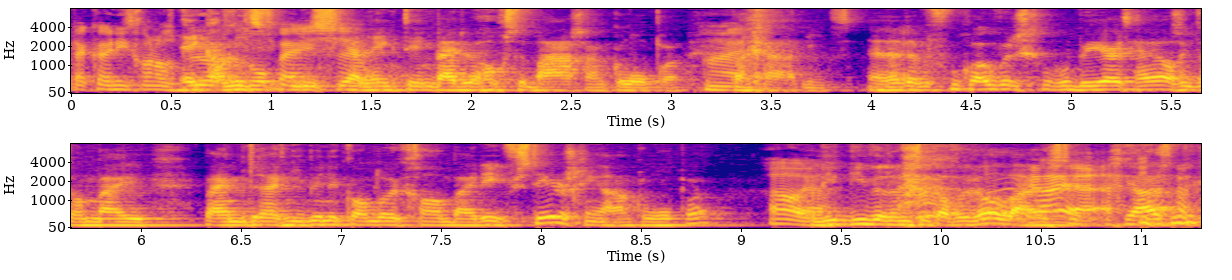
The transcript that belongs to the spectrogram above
daar kan je niet gewoon als Ik burger kan niet opeens... via eh, LinkedIn bij de hoogste baas aan kloppen. Nee. Dat gaat niet. En dat hebben we vroeger ook wel eens geprobeerd. Hè? Als ik dan bij, bij een bedrijf niet binnenkwam, dat ik gewoon bij de investeerders ging aankloppen. Oh ja, Die, die willen natuurlijk altijd wel luisteren. Ja, Ja, ja. dat is natuurlijk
